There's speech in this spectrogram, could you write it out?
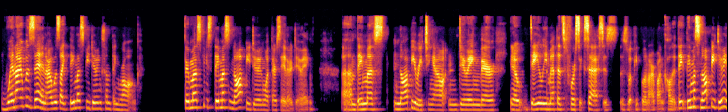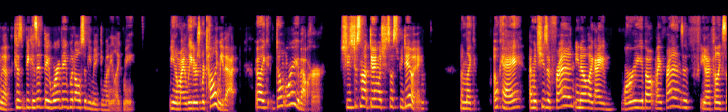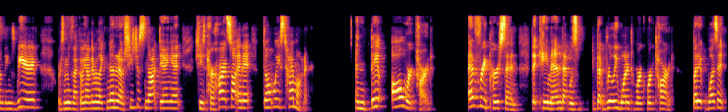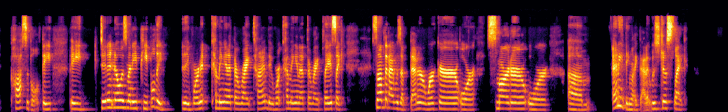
when i was in i was like they must be doing something wrong. There must be they must not be doing what they say they're doing. Um, they must not be reaching out and doing their you know daily methods for success is is what people in arbonne call it. They, they must not be doing that because because if they were they would also be making money like me. You know my leaders were telling me that. They're like don't worry about her. She's just not doing what she's supposed to be doing. I'm like okay i mean she's a friend you know like i worry about my friends if you know i feel like something's weird or something's not going on. They were like no no no she's just not doing it. She's her heart's not in it. Don't waste time on her. And they all worked hard. Every person that came in that was that really wanted to work worked hard but it wasn't possible. They they didn't know as many people. They they weren't coming in at the right time. They weren't coming in at the right place. Like it's not that I was a better worker or smarter or um, anything like that. It was just like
